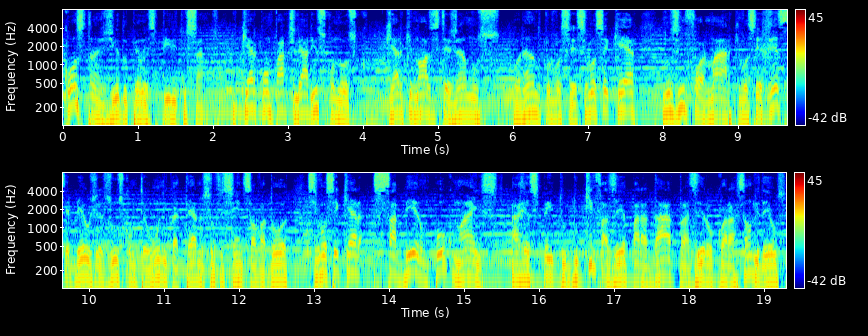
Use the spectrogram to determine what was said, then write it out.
constrangido pelo Espírito Santo e quer compartilhar isso conosco, quer que nós estejamos orando por você. Se você quer nos informar que você recebeu Jesus como teu único, eterno e suficiente Salvador, se você quer saber um pouco mais a respeito do que fazer para dar prazer ao coração de Deus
